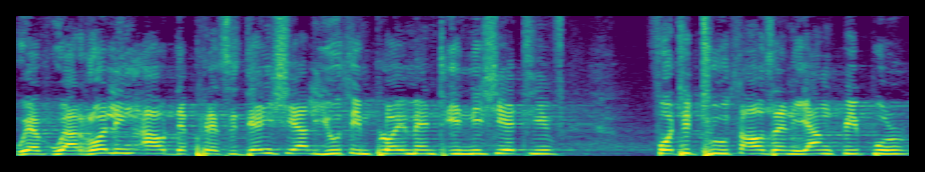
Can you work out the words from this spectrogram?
we, have, we are rolling out the Presidential Youth Employment Initiative. 42,000 young people,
